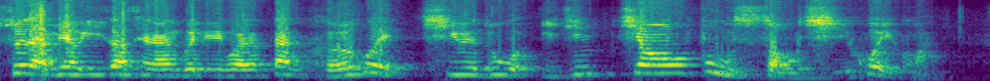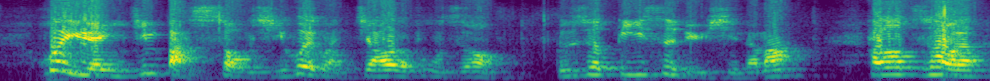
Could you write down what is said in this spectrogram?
虽然没有依照签单规定会，但合会契约如果已经交付首期汇款，会员已经把首期汇款交了付之后，不是就第一次履行了吗？他说之后呢，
